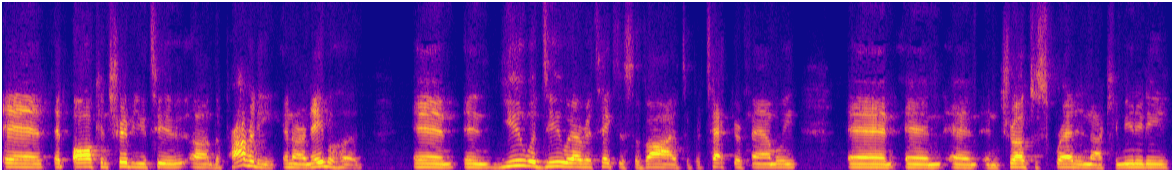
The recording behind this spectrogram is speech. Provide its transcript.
And it all contributed to uh, the poverty in our neighborhood and and you would do whatever it takes to survive to protect your family and and and and drugs are spread in our community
